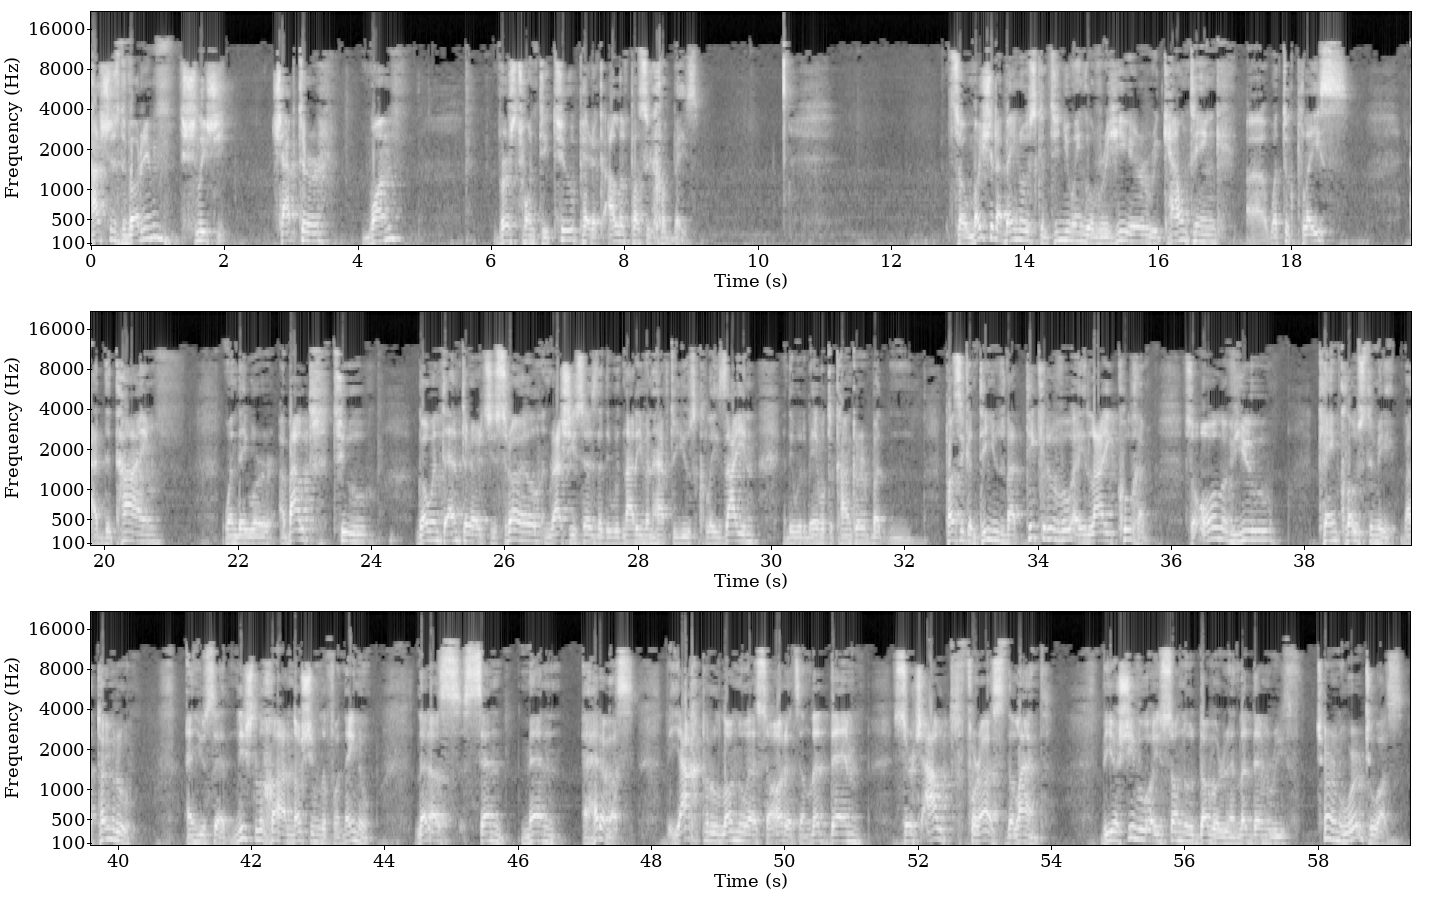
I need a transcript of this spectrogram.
Parshas Dvarim Shlishi, chapter 1, verse 22, Perek Aleph Pasuk Chav Beis. So Moshe Rabbeinu is continuing over here, recounting uh, what took place at the time when they were about to go into enter Eretz Yisrael, and Rashi says that they would not even have to use Klei Zayin, and they would be able to conquer, but mm, Pasuk continues, Vatikruvu Eilai Kulchem. So all of you came close to me. Vatoimru, and you said, Nishlucha Noshim Lefonenu, let us send men ahead of us. V'yachperu lonu es and let them search out for us the land. V'yoshivu isonu davar, and let them return word to us.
